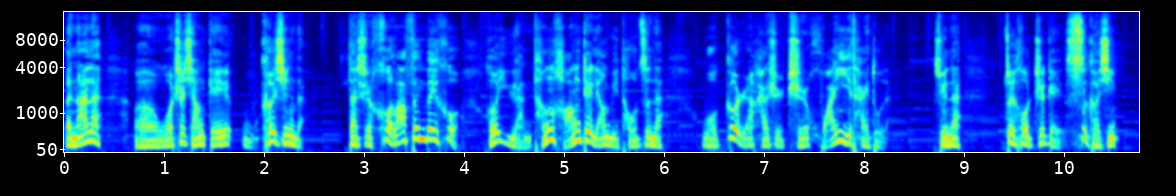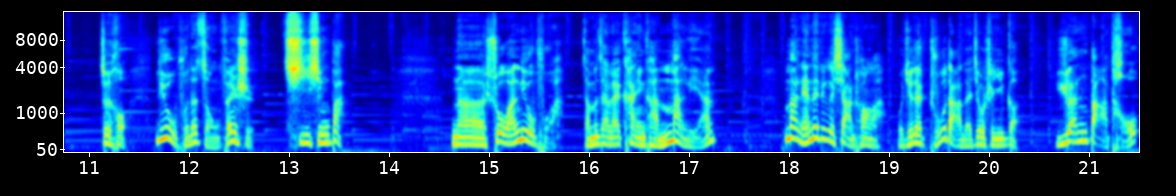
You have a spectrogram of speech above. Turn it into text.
本来呢，呃，我是想给五颗星的，但是赫拉芬贝赫和远藤航这两笔投资呢，我个人还是持怀疑态度的，所以呢，最后只给四颗星。最后利物浦的总分是七星半。那说完利物浦啊，咱们再来看一看曼联。曼联的这个下窗啊，我觉得主打的就是一个冤大头。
